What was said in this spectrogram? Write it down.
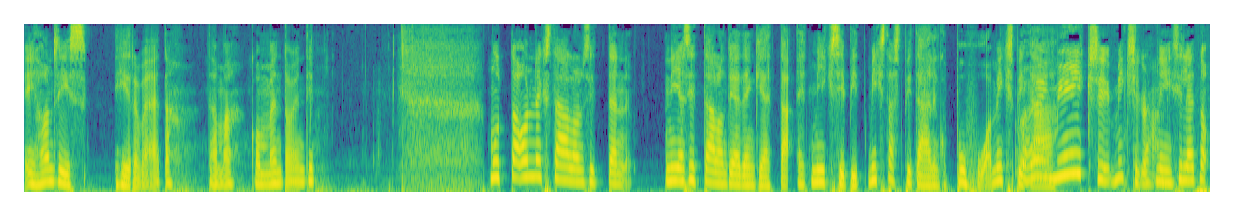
ihan siis hirveätä tämä kommentointi. Mutta onneksi täällä on sitten, niin ja sitten täällä on tietenkin, että, että miksi, pit, miksi tästä pitää niinku puhua, miksi pitää... Ei, miksi? Miksiköhän? Niin, silleen, että no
